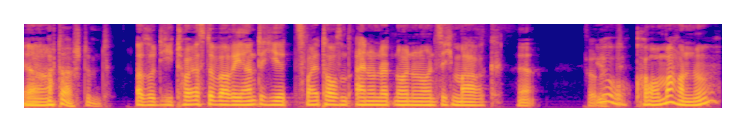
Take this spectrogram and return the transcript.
Ja. Ach da, stimmt. Also die teuerste Variante hier 2199 Mark. Ja. Jo, kann man machen, ne?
